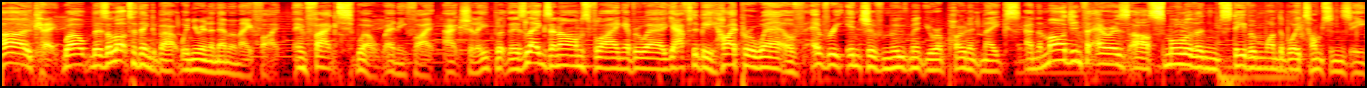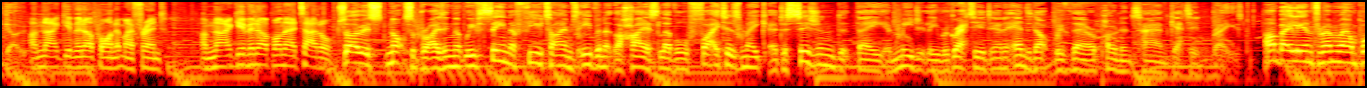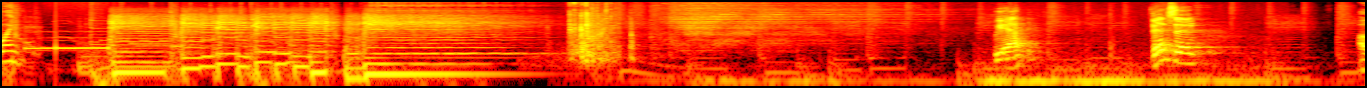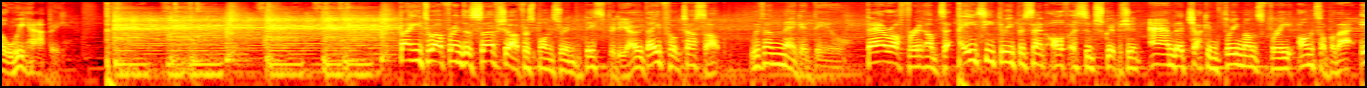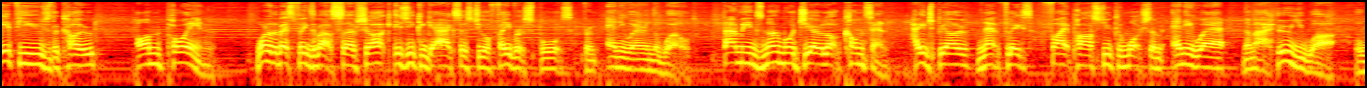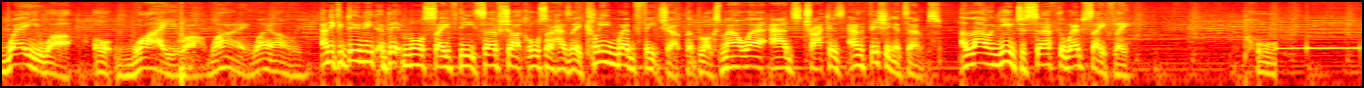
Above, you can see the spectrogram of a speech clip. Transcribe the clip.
Ah, okay, well, there's a lot to think about when you're in an MMA fight. In fact, well, any fight, actually, but there's legs and arms flying everywhere. You have to be hyper aware of every inch of movement your opponent makes, and the margin for errors are smaller than Stephen Wonderboy Thompson's ego. I'm not giving up on it, my friend. I'm not giving up on that title. So it's not surprising that we've seen a few times, even at the highest level, fighters make a decision that they immediately regretted and it ended up with their opponent's hand getting raised. I'm Balian from MMA On Point. We happy? Vincent! Oh, we happy. Thank you to our friends at Surfshark for sponsoring this video. They've hooked us up with a mega deal. They're offering up to 83% off a subscription and they're chucking three months free on top of that if you use the code ONPOINT. One of the best things about Surfshark is you can get access to your favorite sports from anywhere in the world. That means no more geolock content. HBO, Netflix, Fight Pass, you can watch them anywhere, no matter who you are, or where you are, or why you are. Why? Why are we? And if you do need a bit more safety, Surfshark also has a clean web feature that blocks malware, ads, trackers, and phishing attempts, allowing you to surf the web safely. Poor.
